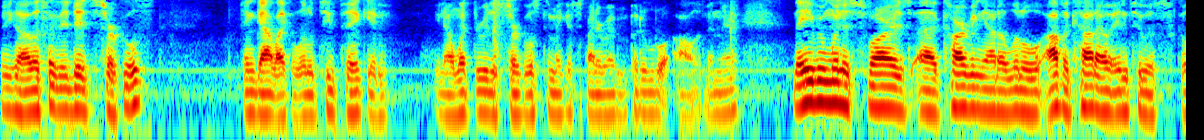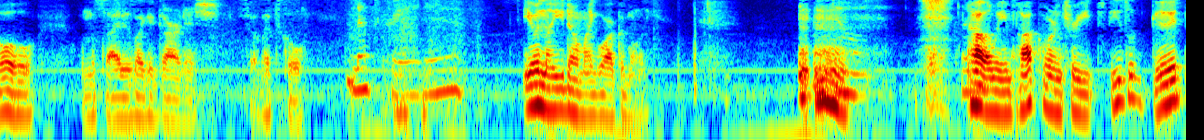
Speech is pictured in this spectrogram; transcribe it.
you call it? Looks like they did circles, and got like a little toothpick and you know went through the circles to make a spider web and put a little olive in there. They even went as far as uh, carving out a little avocado into a skull on the side as like a garnish. So that's cool. That's creative. Even though you don't like guacamole. Halloween popcorn treats. These look good.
